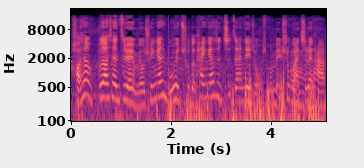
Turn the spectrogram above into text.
好像不知道现在资源有没有出，应该是不会出的，它应该是只在那种什么美术馆之类它。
